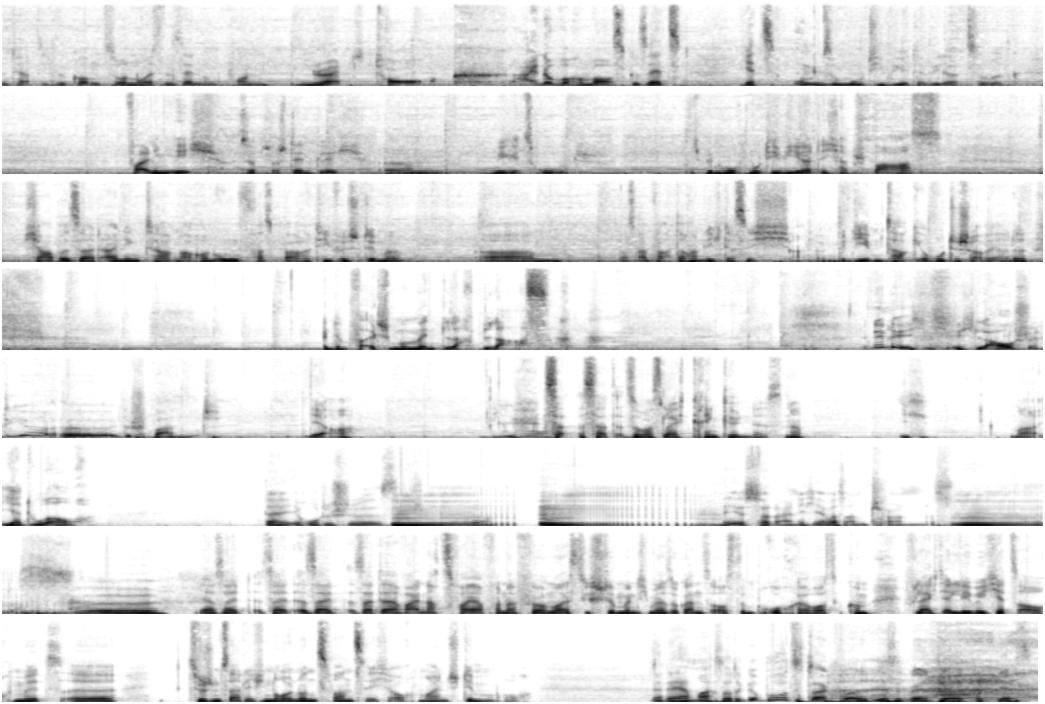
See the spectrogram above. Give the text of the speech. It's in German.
und herzlich willkommen zur neuesten Sendung von Nerd Talk. Eine Woche wir ausgesetzt, jetzt umso motivierter wieder zurück. Vor allen Dingen ich, selbstverständlich. Ähm, mir geht's gut. Ich bin hoch motiviert, ich habe Spaß. Ich habe seit einigen Tagen auch eine unfassbare tiefe Stimme. Ähm, was einfach daran liegt, dass ich mit jedem Tag erotischer werde. In dem falschen Moment lacht Lars. Nee, nee, ich, ich, ich lausche dir äh, gespannt. Ja. Es hat, es hat sowas leicht Kränkelndes, ne? Ich? Na, ja, du auch. Deine erotische Section, mm. Mm. Nee, es hat eigentlich eher was Antörnendes. Mm. Das, äh ja, seit, seit, seit, seit der Weihnachtsfeier von der Firma ist die Stimme nicht mehr so ganz aus dem Bruch herausgekommen. Vielleicht erlebe ich jetzt auch mit äh, zwischenzeitlich 29 auch meinen Stimmenbruch. Na, der Herr Marx hatte Geburtstag, für alle, die es eventuell vergessen.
